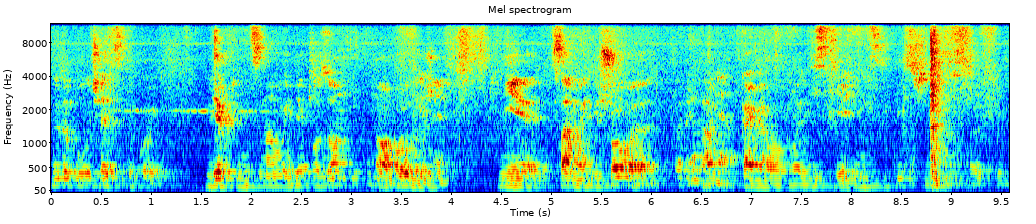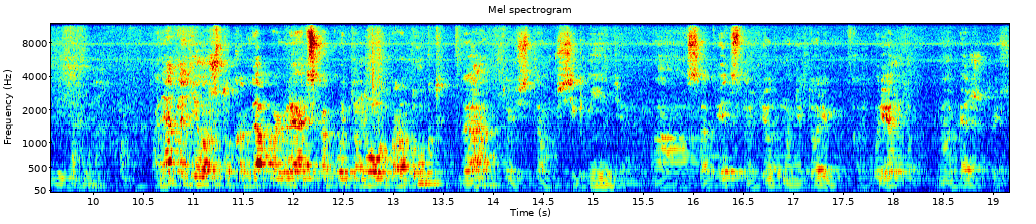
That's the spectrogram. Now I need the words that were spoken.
Ну, это получается такой верхний ценовой диапазон, ну, оборудование не самое дешевое, там камера около 10-11 тысяч стоит приблизительно. Понятное дело, что когда появляется какой-то новый продукт, да, то есть там в сегменте, а, соответственно, идет мониторинг конкурентов. Но опять же, то есть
